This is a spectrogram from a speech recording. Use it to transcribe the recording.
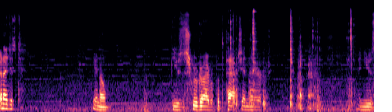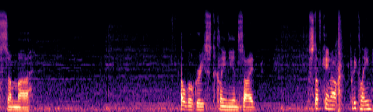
And I just you know use a screwdriver put the patch in there and use some uh, elbow grease to clean the inside. Stuff came out pretty clean.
